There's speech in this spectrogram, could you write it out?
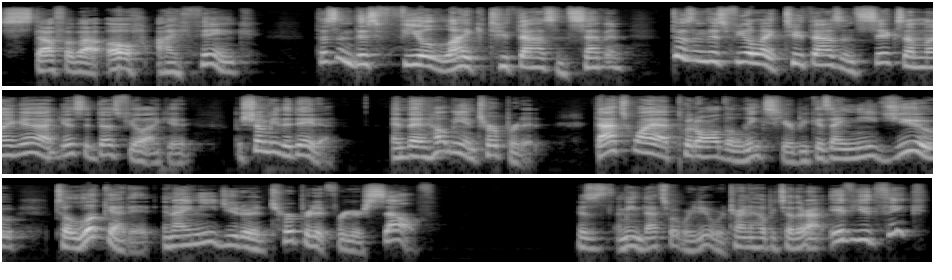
stuff about, oh, I think, doesn't this feel like 2007? Doesn't this feel like 2006? I'm like, yeah, I guess it does feel like it. But show me the data and then help me interpret it. That's why I put all the links here because I need you to look at it and I need you to interpret it for yourself. Because, I mean, that's what we do. We're trying to help each other out. If you think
